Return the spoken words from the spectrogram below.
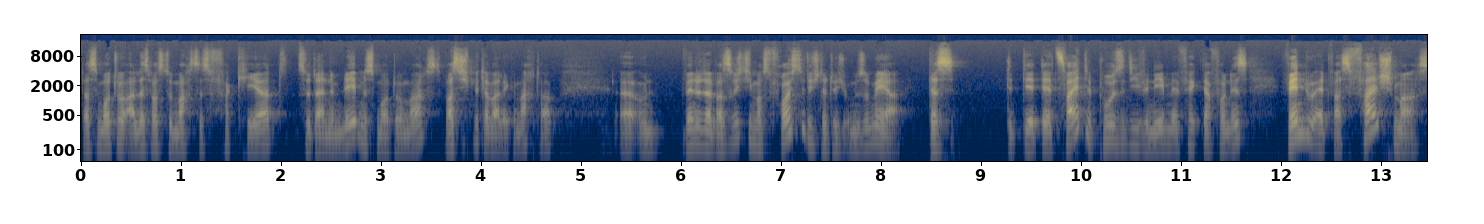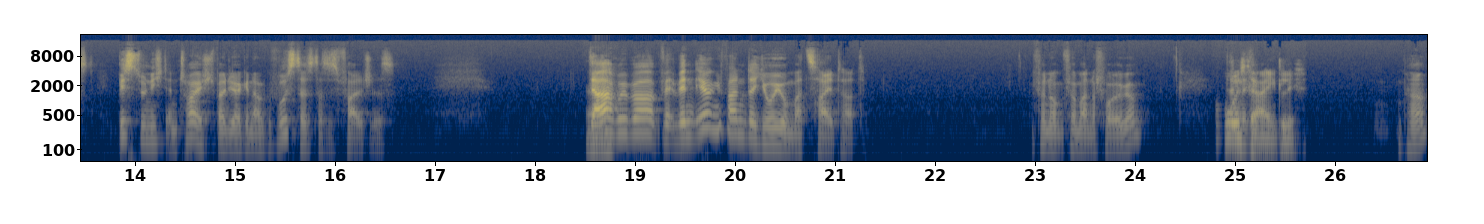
das Motto, alles was du machst, ist verkehrt, zu deinem Lebensmotto machst, was ich mittlerweile gemacht habe. Äh, und wenn du dann was richtig machst, freust du dich natürlich umso mehr. Das, der, der zweite positive Nebeneffekt davon ist, wenn du etwas falsch machst, bist du nicht enttäuscht, weil du ja genau gewusst hast, dass es falsch ist. Ja. Darüber, wenn irgendwann der Jojo mal Zeit hat, für, für meine Folge. Wo ist der eigentlich? Hä?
